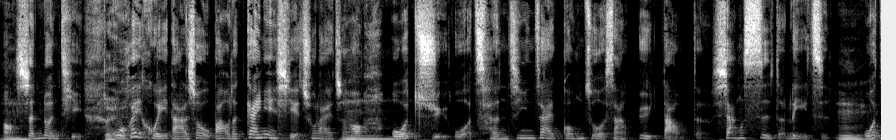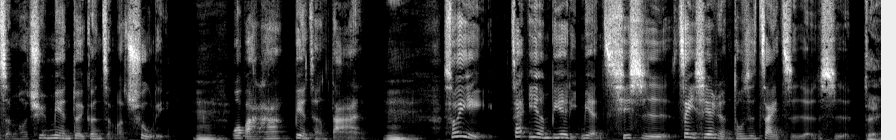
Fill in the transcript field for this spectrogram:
啊，申论题，我会回答的时候，我把我的概念写出来之后，嗯、我举我曾经在工作上遇到的相似的例子，嗯，我怎么去面对跟怎么处理，嗯，我把它变成答案，嗯，所以在 EMBA 里面，其实这些人都是在职人士，对，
